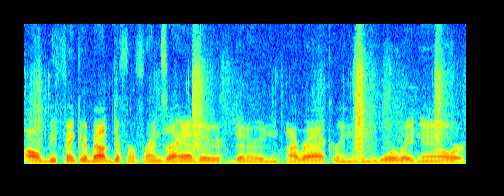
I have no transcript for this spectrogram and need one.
I'll be thinking about different friends I have that are, that are in Iraq or in the, in the war right now, or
